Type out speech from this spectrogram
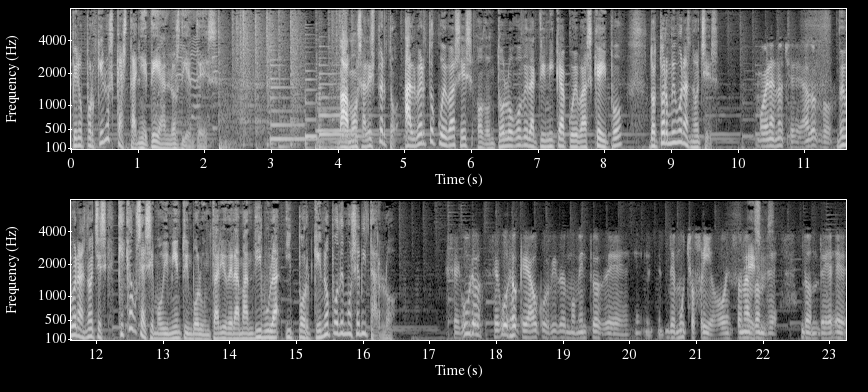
Pero ¿por qué nos castañetean los dientes? Vamos al experto. Alberto Cuevas es odontólogo de la clínica Cuevas Queipo. Doctor, muy buenas noches. Buenas noches, Adolfo. Muy buenas noches. ¿Qué causa ese movimiento involuntario de la mandíbula y por qué no podemos evitarlo? Seguro, seguro que ha ocurrido en momentos de, mucho frío o en zonas donde, donde eh,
